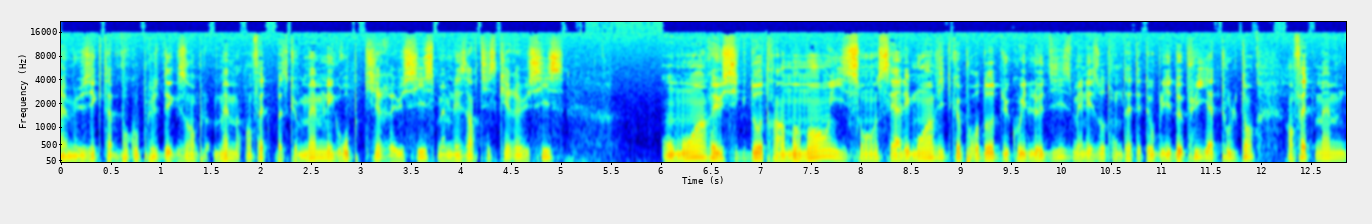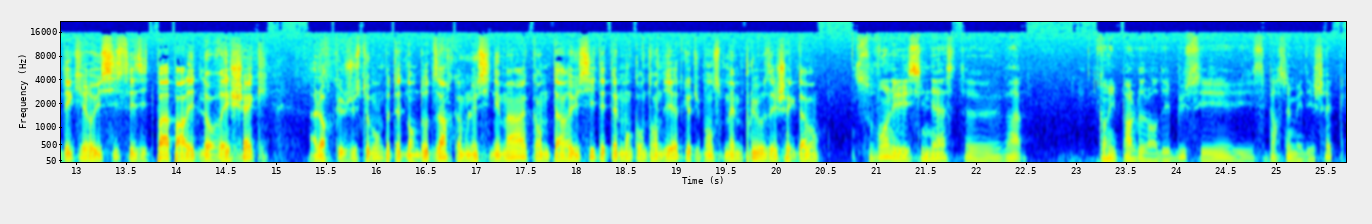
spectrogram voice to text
La musique, t'as beaucoup plus d'exemples, même en fait, parce que même les groupes qui réussissent, même les artistes qui réussissent, ont moins réussi que d'autres à un moment. Ils sont, c'est allé moins vite que pour d'autres, du coup ils le disent, mais les autres ont peut-être été oubliés depuis. Il y a tout le temps, en fait, même dès qu'ils réussissent, n'hésite pas à parler de leur échec. Alors que justement, peut-être dans d'autres arts comme le cinéma, quand t'as réussi, t'es tellement content d'y être que tu penses même plus aux échecs d'avant. Souvent, les cinéastes, euh, bah, quand ils parlent de leur début, c'est c'est parsemé d'échecs,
